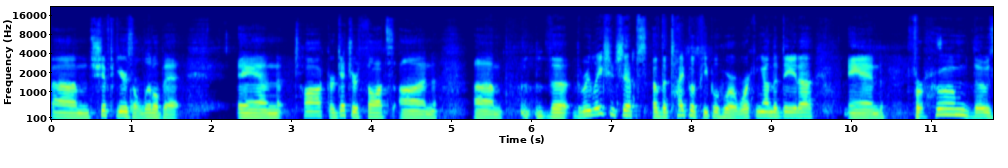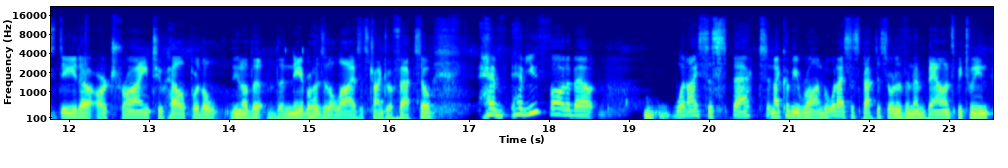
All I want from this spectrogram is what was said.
um, shift gears a little bit and talk or get your thoughts on um, the the relationships of the type of people who are working on the data and for whom those data are trying to help or the you know the the neighborhoods or the lives it's trying to affect. So have have you thought about what I suspect, and I could be wrong, but what I suspect is sort of an imbalance between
